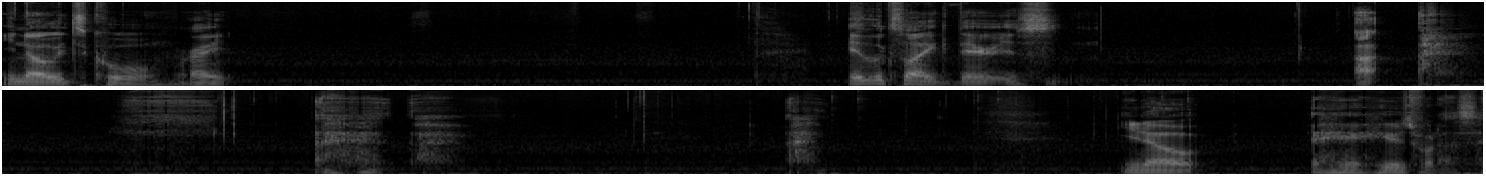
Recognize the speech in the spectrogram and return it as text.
You know it's cool, right? It looks like there is I you know here's what I say.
